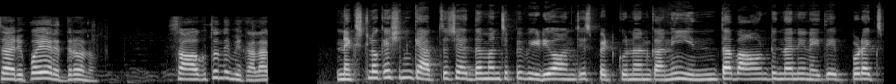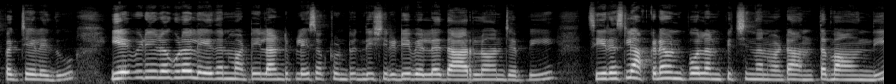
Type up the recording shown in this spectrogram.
సరిపోయారు ఇద్దరును. సాగుతుంది మీకు అలా. నెక్స్ట్ లొకేషన్ క్యాప్చర్ చేద్దామని చెప్పి వీడియో ఆన్ చేసి పెట్టుకున్నాను కానీ ఇంత బాగుంటుందని నేనైతే ఎప్పుడు ఎక్స్పెక్ట్ చేయలేదు. ఏ వీడియోలో కూడా లేదనమాట ఇలాంటి ప్లేస్ ఒకటి ఉంటుంది షిరిడి వెళ్ళే దారిలో అని చెప్పి. సీరియస్లీ అక్కడే ఉండిపోవాలనిపించింది అనమాట అంత బాగుంది.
